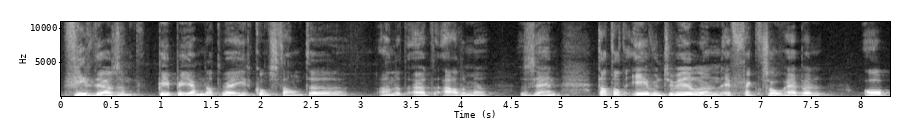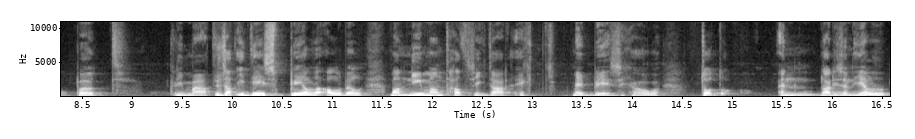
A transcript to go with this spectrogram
4000 ppm, dat wij hier constant uh, aan het uitademen zijn, dat dat eventueel een effect zou hebben op het klimaat. Dus dat idee speelde al wel, maar niemand had zich daar echt mee bezig gehouden. Tot, en dat is een heel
